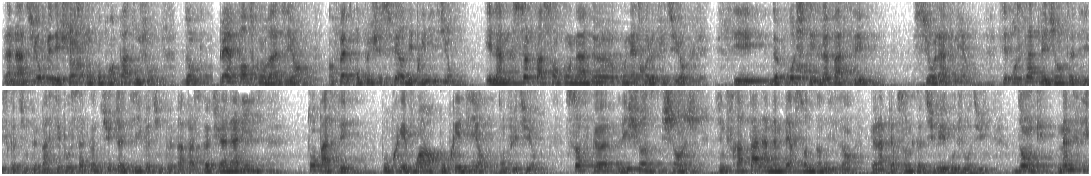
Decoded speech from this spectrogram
La nature fait des choses qu'on ne comprend pas toujours. Donc, peu importe ce qu'on va dire, en fait, on peut juste faire des prévisions. Et la seule façon qu'on a de connaître le futur, c'est de projeter le passé sur l'avenir. C'est pour cela que les gens te disent que tu ne peux pas. C'est pour ça que tu te dis que tu ne peux pas. Parce que tu analyses ton passé pour prévoir, pour prédire ton futur. Sauf que les choses changent. Tu ne seras pas la même personne dans 10 ans que la personne que tu es aujourd'hui. Donc, même si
